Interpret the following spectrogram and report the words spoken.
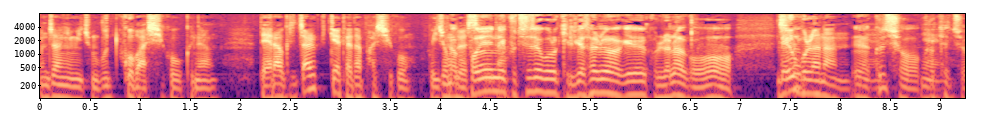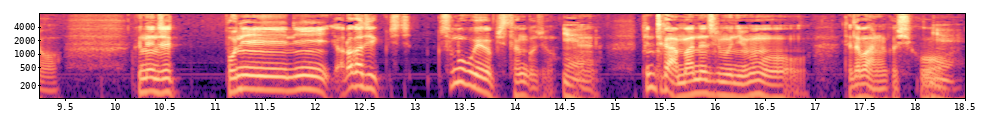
원장님이 좀 웃고 마시고 그냥 내라고 짧게 대답하시고 뭐이 그러니까 정도였습니다. 본인이 구체적으로 길게 설명하기는 곤란하고. 매우 곤란한. 예, 그렇죠. 그렇겠죠. 근데 이제 본인이 여러 가지 스무 개가 비슷한 거죠. 예. 핀트가 안 맞는 질문이면 뭐 대답을 안 할 것이고. 예.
